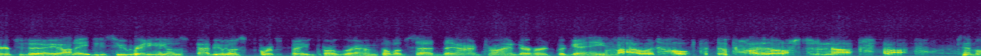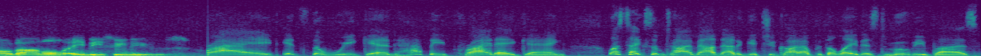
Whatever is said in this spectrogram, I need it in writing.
Here today on ABC Radio's fabulous Sports Page program, Phillips said they aren't trying to hurt the game. I would hope that the playoffs do not stop. Tim O'Donnell, ABC News. Right, it's the weekend. Happy Friday, gang. Let's take some time out now to get you caught up with the latest movie buzz.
